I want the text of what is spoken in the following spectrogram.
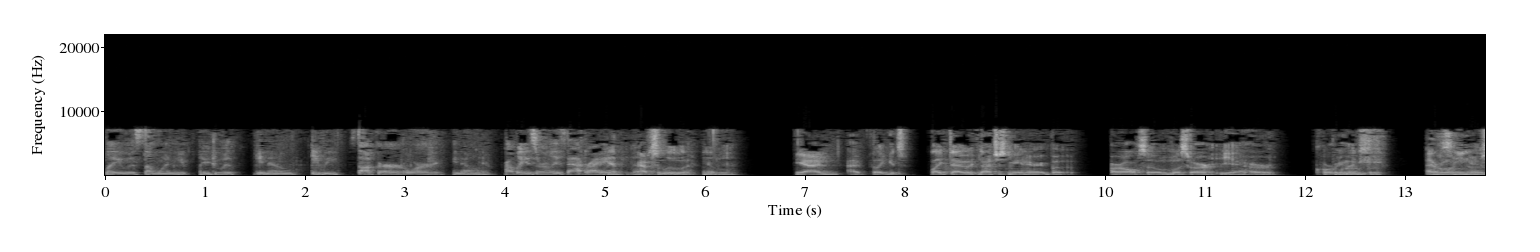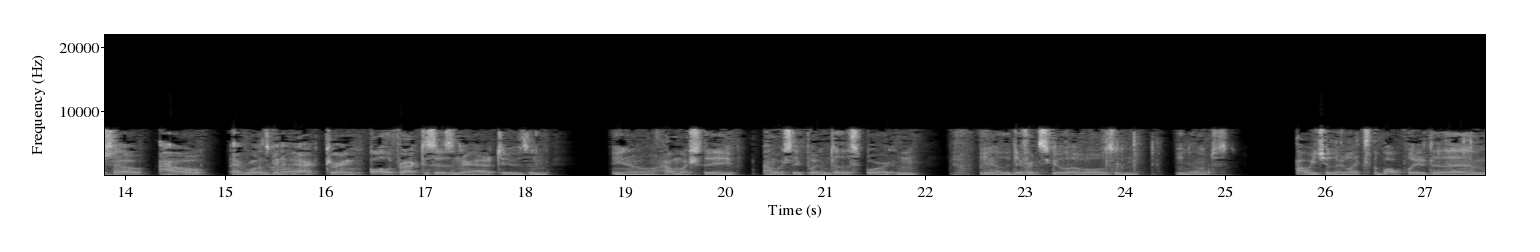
play with someone you played with, you know, Kiwi soccer or, you know, probably as early as that, right? Yep, Absolutely. Yep. yeah. yeah, and I feel like it's like that with not just me and Harry, but are also most of our Yeah. our core Pretty group much. of Everyone Seniors. knows how, how everyone's going to act during all the practices and their attitudes and, you know, how much they, how much they put into the sport and, you know, the different skill levels and, you know, just how each other likes the ball played to them,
